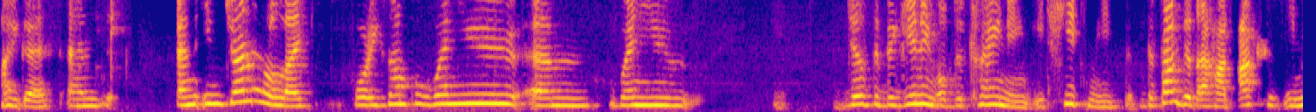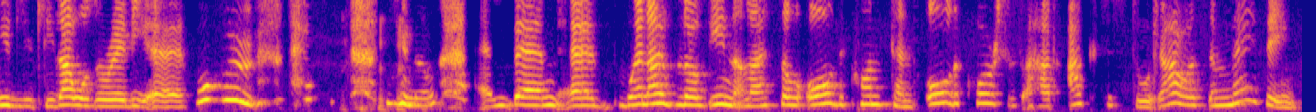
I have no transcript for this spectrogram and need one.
I guess. And and in general, like for example, when you um when you just the beginning of the training, it hit me. The, the fact that I had access immediately, that was already a woohoo, you know. And then uh, when I logged in and I saw all the content, all the courses I had access to, that was amazing.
